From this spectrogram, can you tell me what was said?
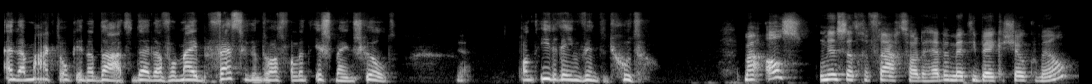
En dat maakte ook inderdaad dat dat voor mij bevestigend was: van het is mijn schuld. Ja. Want iedereen vindt het goed. Maar als mensen dat gevraagd zouden hebben met die beker chocomel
